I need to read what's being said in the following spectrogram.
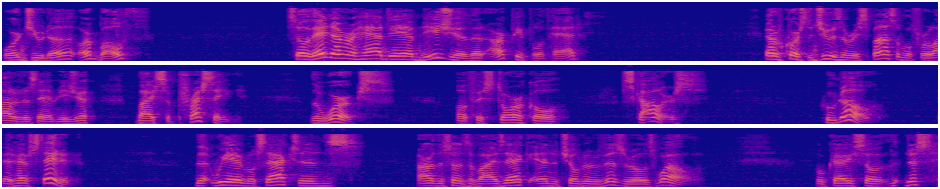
or Judah or both. So they never had the amnesia that our people have had. And of course, the Jews are responsible for a lot of this amnesia by suppressing the works of historical scholars who know and have stated that we Anglo Saxons are the sons of Isaac and the children of Israel as well. Okay, so this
